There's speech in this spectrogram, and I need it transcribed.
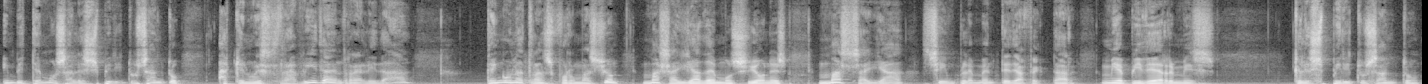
invitemos al Espíritu Santo a que nuestra vida en realidad tenga una transformación más allá de emociones, más allá simplemente de afectar mi epidermis. Que el Espíritu Santo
